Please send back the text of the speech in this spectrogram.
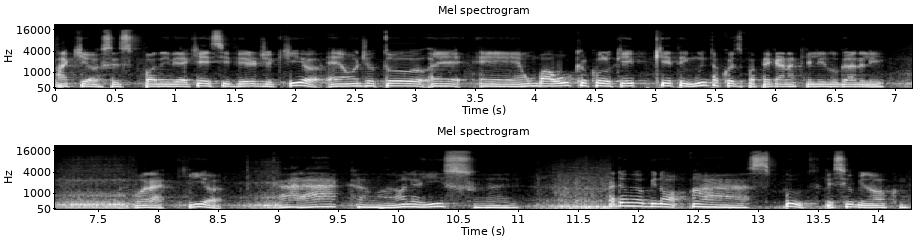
Aqui, ó, vocês podem ver aqui, esse verde aqui, ó, é onde eu tô... É, é um baú que eu coloquei porque tem muita coisa pra pegar naquele lugar ali. Agora aqui, ó. Caraca, mano, olha isso, velho. Cadê o meu binóculo? Ah, putz, esqueci o binóculo.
